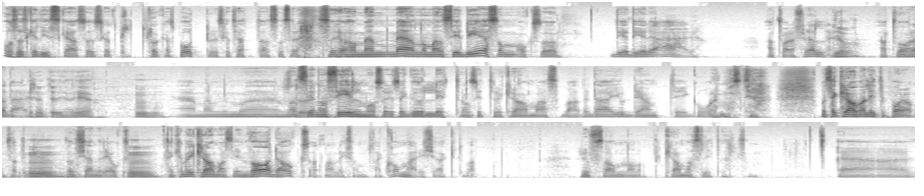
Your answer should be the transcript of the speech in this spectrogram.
Och så ska diskas och det ska pl- plockas bort och det ska tvättas och sådär. Så ja, men, men om man ser det som också det är det det är. Att vara förälder. Ja, Att vara är där. det inte det det är? Mm. Ja, man, man, man Större. ser någon film och så är det så gulligt. De sitter och kramas. Bara, det där gjorde jag inte igår. Måste jag, måste jag krama lite på dem så att Mm. de känner det också. Mm. Sen kan man ju kramas i en vardag också. Att man liksom så här, kom här i köket och bara rufsa om någon och kramas lite. Liksom. Eh,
